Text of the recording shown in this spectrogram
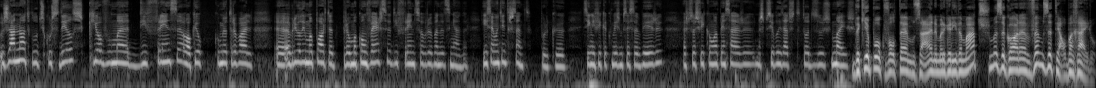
já noto pelo discurso deles que houve uma diferença, ou que, eu, que o meu trabalho uh, abriu ali uma porta para uma conversa diferente sobre a banda desenhada. E isso é muito interessante, porque significa que mesmo sem saber as pessoas ficam a pensar eh, nas possibilidades de todos os meios. Daqui a pouco voltamos à Ana Margarida Matos, mas agora vamos até ao Barreiro.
